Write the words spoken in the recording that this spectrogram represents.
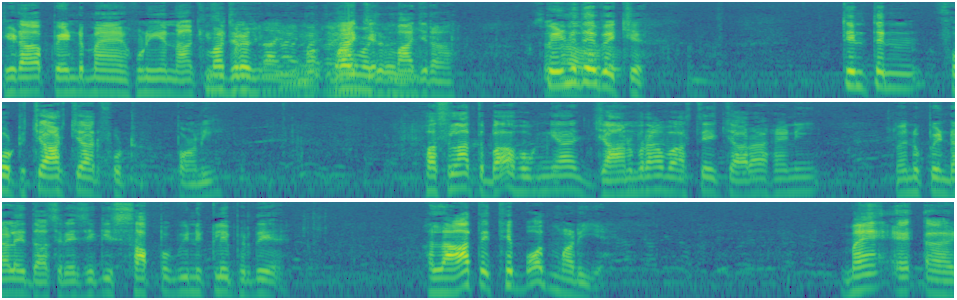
ਜਿਹੜਾ ਪਿੰਡ ਮੈਂ ਹੁਣੀ ਨਾ ਕਿਸੇ ਮਾਜਰਾ ਜੀ। ਮਾਜਰਾ। ਮਾਜਰਾ ਪਿੰਡ ਦੇ ਵਿੱਚ 3-3 ਫੁੱਟ 4-4 ਫੁੱਟ ਪਾਣੀ। ਫਸਲਾਂ ਤਬਾਹ ਹੋ ਗਈਆਂ ਜਾਨਵਰਾਂ ਵਾਸਤੇ ਚਾਰਾ ਹੈ ਨਹੀਂ। ਮੈਨੂੰ ਪਿੰਡ ਵਾਲੇ ਦੱਸ ਰਹੇ ਸੀ ਕਿ ਸੱਪ ਵੀ ਨਿਕਲੇ ਫਿਰਦੇ ਆ। ਹਾਲਾਤ ਇੱਥੇ ਬਹੁਤ ਮਾੜੀ ਹੈ। ਮੈਂ ਅ,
